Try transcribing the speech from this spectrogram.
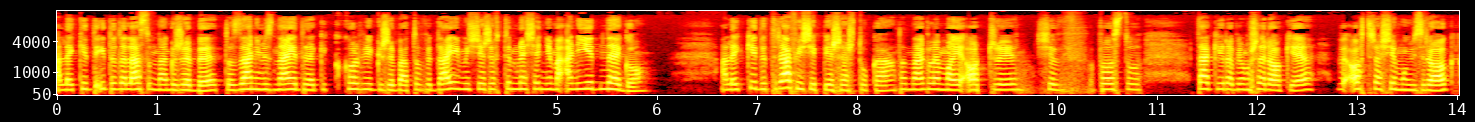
ale kiedy idę do lasu na grzyby, to zanim znajdę jakiekolwiek grzyba, to wydaje mi się, że w tym lesie nie ma ani jednego. Ale kiedy trafi się pierwsza sztuka, to nagle moje oczy się po prostu takie robią szerokie, wyostrza się mój wzrok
